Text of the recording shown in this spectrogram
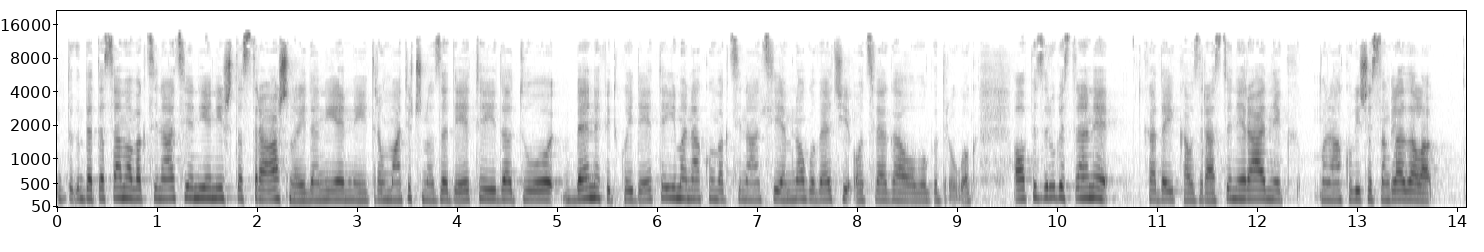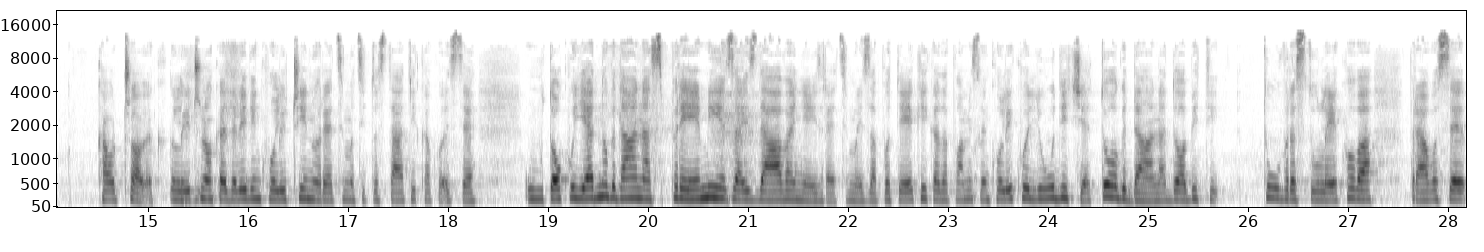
da ta sama vakcinacija nije ništa strašno i da nije ni traumatično za dete i da to benefit koji dete ima nakon vakcinacije je mnogo veći od svega ovog drugog. A opet, s druge strane, kada i kao zdravstveni radnik, onako više sam gledala kao čovek, lično kada vidim količinu, recimo, citostatika koje se u toku jednog dana spremi za izdavanje iz recimo iz apoteki kada pomislim koliko ljudi će tog dana dobiti tu vrstu lekova, pravo se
